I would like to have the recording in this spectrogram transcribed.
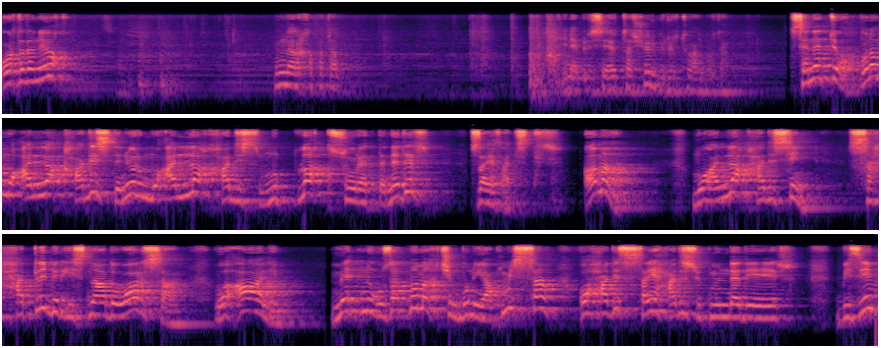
Ortada ne yok? Bunları kapatalım. Yine birisi ev taşıyor gürültü var burada. Senet yok. Buna muallak hadis deniyor. Muallak hadis mutlak surette nedir? Zayıf hadistir. Ama muallak hadisin sıhhatli bir isnadı varsa ve alim metni uzatmamak için bunu yapmışsa o hadis sayı hadis hükmündedir. Bizim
